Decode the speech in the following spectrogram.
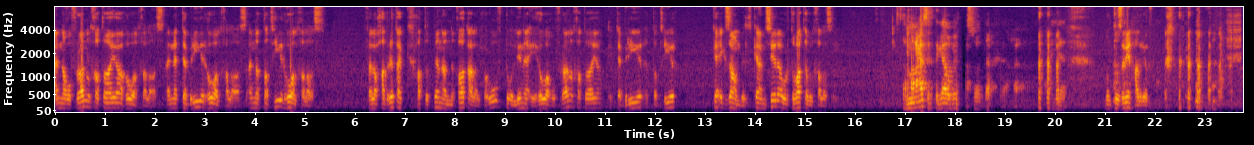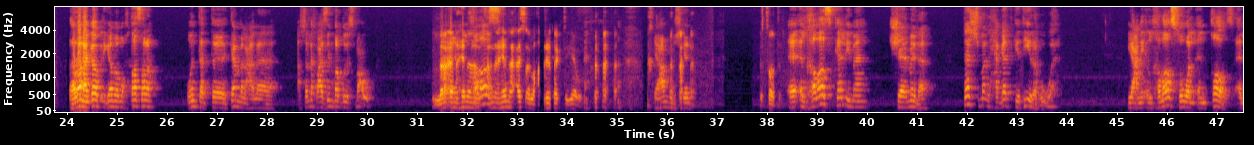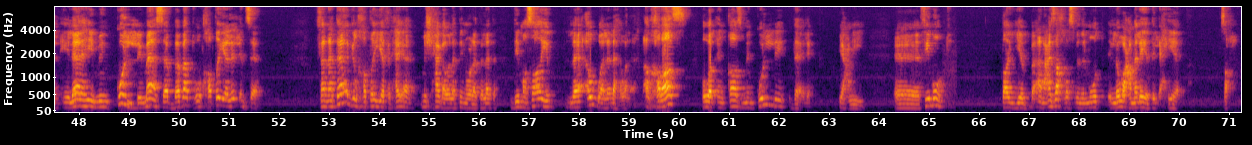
أن غفران الخطايا هو الخلاص أن التبرير هو الخلاص أن التطهير هو الخلاص. فلو حضرتك حطيت لنا النقاط على الحروف تقول لنا إيه هو غفران الخطايا التبرير التطهير كإكزامبلز كأمثلة وارتباطها بالخلاصية طب ما أنا عايزك تجاوب على السؤال ده. منتظرين حضرتك. طب أنا هجاوب إجابة مختصرة وأنت تكمل على عشان الإخوة عايزين برضو يسمعوك. لا أنا هنا الخلاص. أنا هنا أسأل وحضرتك تجاوب. يا عم مش كده. اتفضل. آه، الخلاص كلمة شاملة تشمل حاجات كتيرة جواها. يعني الخلاص هو الإنقاذ الإلهي من كل ما سببته الخطية للإنسان. فنتائج الخطية في الحقيقة مش حاجة ولا اتنين ولا ثلاثة دي مصايب لا أول لها ولا آخر. الخلاص هو الإنقاذ من كل ذلك. يعني آه، في موت. طيب أنا عايز أخلص من الموت اللي هو عملية الإحياء. صح.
